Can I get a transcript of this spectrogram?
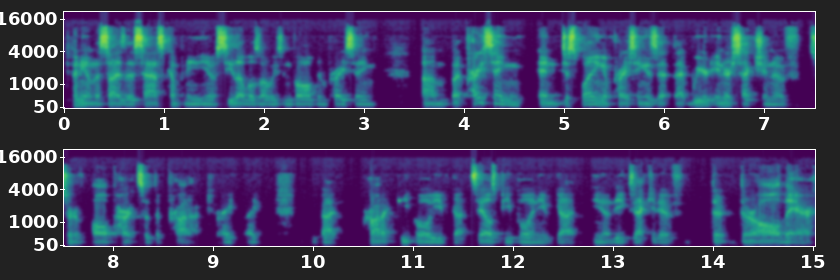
depending on the size of the SaaS company, you know, C level is always involved in pricing. Um, but pricing and displaying of pricing is at that weird intersection of sort of all parts of the product, right? Like you've got product people, you've got salespeople, and you've got you know the executive. They're they're all there,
